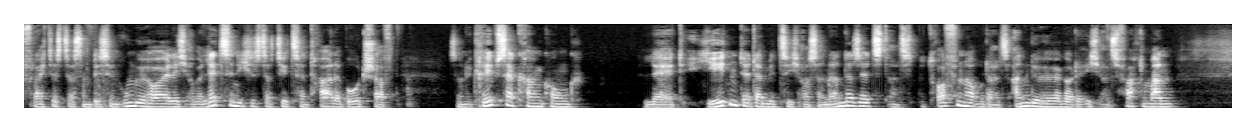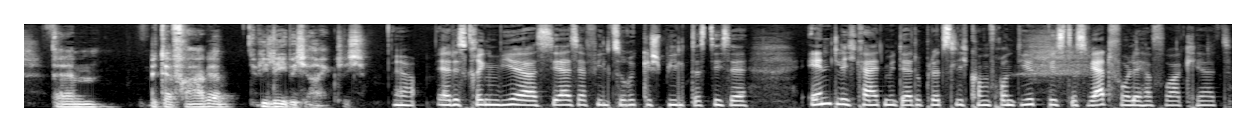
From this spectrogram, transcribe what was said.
vielleicht ist das ein bisschen ungeheuerlich, aber letztendlich ist das die zentrale Botschaft. So eine Krebserkrankung lädt jeden, der damit sich auseinandersetzt, als Betroffener oder als Angehöriger oder ich als Fachmann, ähm, mit der Frage, wie lebe ich eigentlich? Ja, ja, das kriegen wir ja sehr, sehr viel zurückgespielt, dass diese Endlichkeit, mit der du plötzlich konfrontiert bist, das Wertvolle hervorkehrt.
